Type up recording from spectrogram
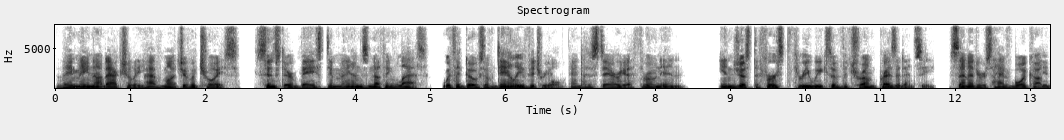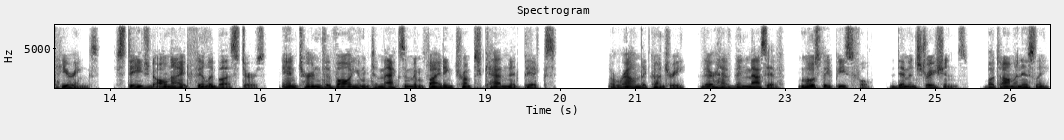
They may not actually have much of a choice, since their base demands nothing less, with a dose of daily vitriol and hysteria thrown in. In just the first three weeks of the Trump presidency, senators have boycotted hearings, staged all-night filibusters, and turned the volume to maximum fighting Trump's cabinet picks. Around the country, there have been massive, mostly peaceful, demonstrations, but ominously,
